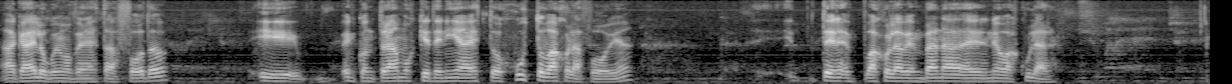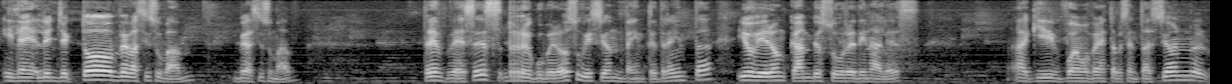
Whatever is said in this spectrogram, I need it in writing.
Acá lo podemos ver en esta foto. Y encontramos que tenía esto justo bajo la fobia. Bajo la membrana eh, neovascular. Y le, inyectó bevacizumab, bevacizumab tres veces, recuperó su visión 20-30 y hubieron cambios subretinales. Aquí podemos ver esta presentación.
